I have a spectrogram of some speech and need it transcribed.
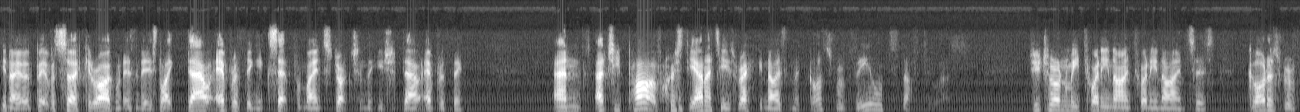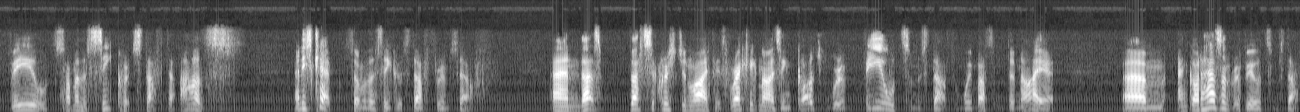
you know, a bit of a circular argument, isn't it? It's like doubt everything except for my instruction that you should doubt everything. And actually, part of Christianity is recognizing that God's revealed stuff to us. Deuteronomy 29 29 says, God has revealed some of the secret stuff to us, and He's kept some of the secret stuff for Himself. And that's that's the Christian life. It's recognizing God's revealed some stuff, and we mustn't deny it. Um, and God hasn't revealed some stuff.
